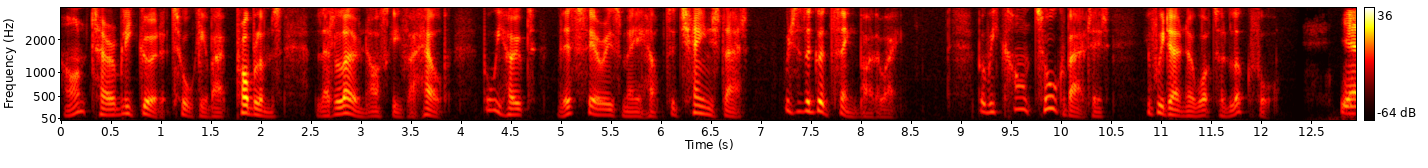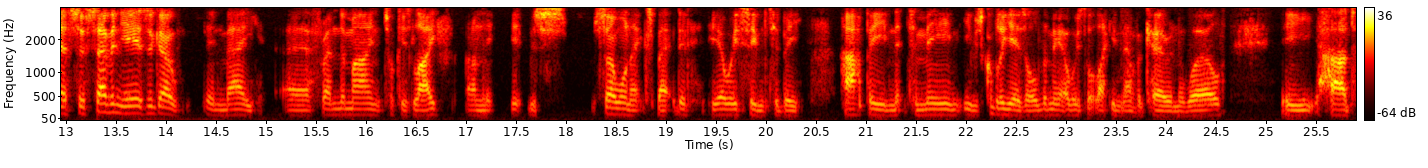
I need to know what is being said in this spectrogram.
aren't terribly good at talking about problems, let alone asking for help, but we hoped this series may help to change that, which is a good thing, by the way. But we can't talk about it if we don't know what to look for. Yeah, so seven years ago in May, a friend of mine took his life, and it, was so unexpected. He always seemed to be happy. To me, he was a couple of years older than me. It always looked like he a care in the world. He had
